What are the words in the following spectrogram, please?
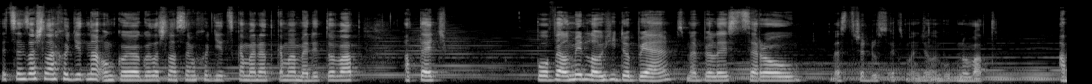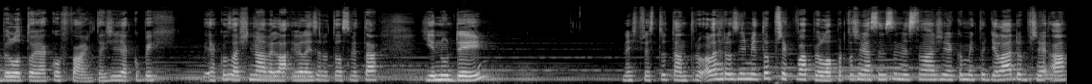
Teď jsem zašla chodit na onkojogu, začala jsem chodit s kamarádkama meditovat. A teď po velmi dlouhé době jsme byli s dcerou ve středu s ex-manželem bubnovat. A bylo to jako fajn, takže jako bych jako začínala vylejzat do toho světa jinudy, než přes tu tantru, ale hrozně mě to překvapilo, protože já jsem si myslela, že jako mi to dělá dobře a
